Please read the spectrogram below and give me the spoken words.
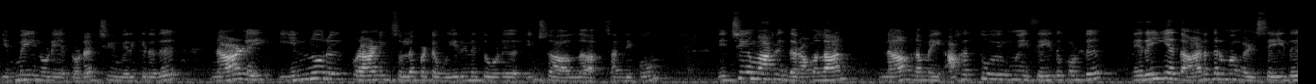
இம்மையினுடைய தொடர்ச்சியும் இருக்கிறது. நாளை இன்னொரு குரானில் சொல்லப்பட்ட உயிரினத்தோடு இன்ஷா அல்லா சந்திப்போம். நிச்சயமாக இந்த ரமலான் நாம் நம்மை அகத்தூய்மை செய்து கொண்டு நிறைய தான தர்மங்கள் செய்து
